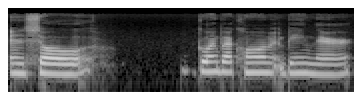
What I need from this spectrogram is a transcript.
And so going back home and being there,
